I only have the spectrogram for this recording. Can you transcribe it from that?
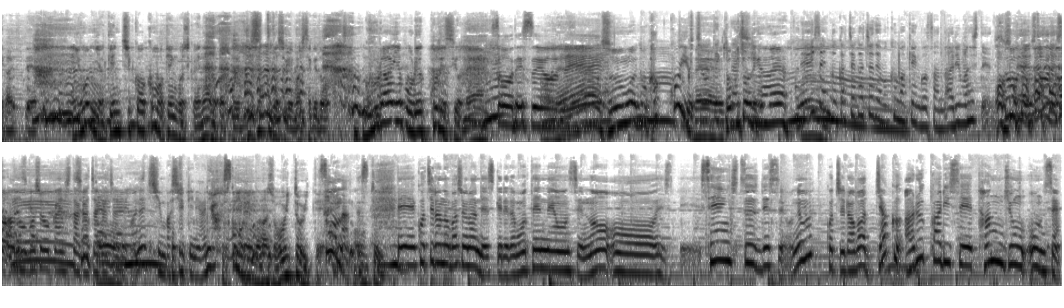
って書いてて日本には建築家は熊健吾しかいないのかってディスってた人がいましたけどぐらいやっぱ売れっ子ですよね。そうですよね。すごい。でもかっこいいよね。特徴的だね。ね。以前のガチャガチャでも熊健吾さんのありましたよねあそうですそうですあのご紹介したガチャガチャでもね新橋駅にあります。熊健吾の話置いといて。そうなんです。置いといて、えーこちらの場所なんですけれども天然温泉の泉質ですよね。こちらは弱アルカリ性単純温泉、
